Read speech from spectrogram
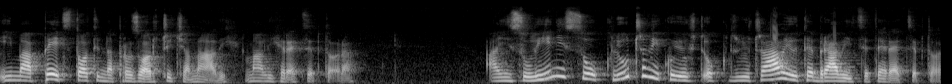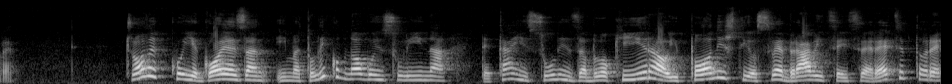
ima 500 prozorčića malih, malih receptora. A insulini su ključevi koji uključavaju te bravice, te receptore. Čovek koji je gojazan ima toliko mnogo insulina da je taj insulin zablokirao i poništio sve bravice i sve receptore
